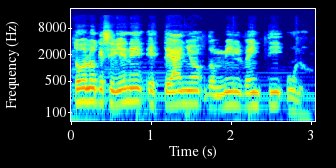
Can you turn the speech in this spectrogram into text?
todo lo que se viene este año 2021.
